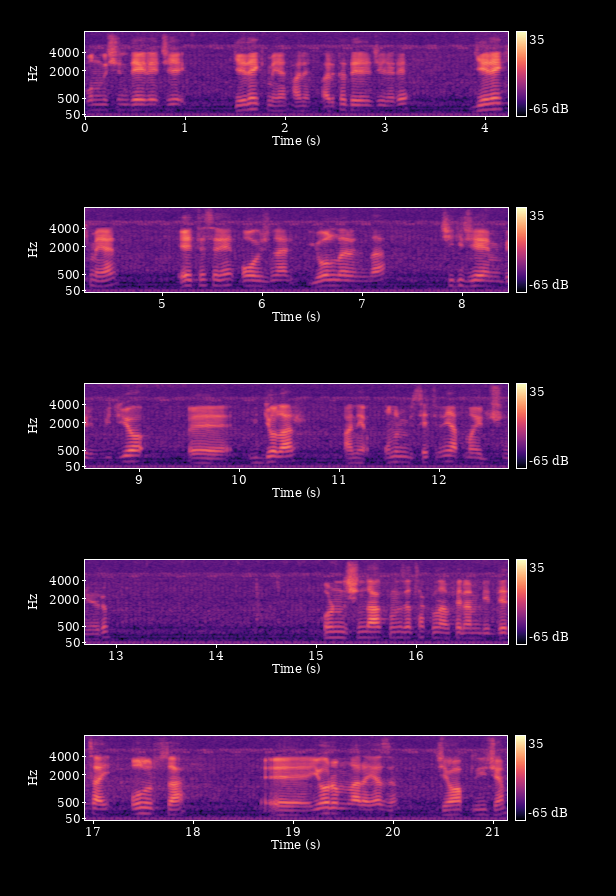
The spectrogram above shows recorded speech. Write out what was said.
Bunun için DLC gerekmeyen hani harita DLC'leri gerekmeyen ETS'nin orijinal yollarında çekeceğim bir video eee, videolar hani onun bir setini yapmayı düşünüyorum. Onun dışında aklınıza takılan falan bir detay olursa e, yorumlara yazın. Cevaplayacağım.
